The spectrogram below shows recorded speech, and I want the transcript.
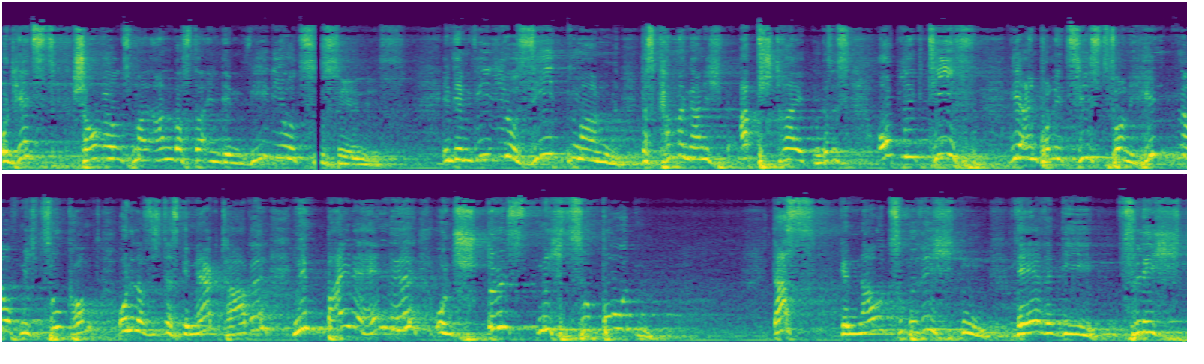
Und jetzt schauen wir uns mal an, was da in dem Video zu sehen ist. In dem Video sieht man, das kann man gar nicht abstreiten, das ist objektiv, wie ein Polizist von hinten auf mich zukommt, ohne dass ich das gemerkt habe, nimmt beide Hände und stößt mich zu Boden. Das genau zu berichten wäre die Pflicht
